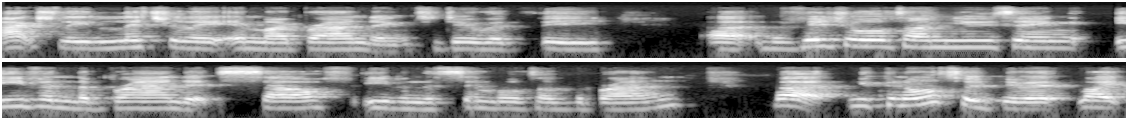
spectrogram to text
actually, literally in my branding to do with the uh, the visuals I'm using, even the brand itself, even the symbols of the brand. But you can also do it like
